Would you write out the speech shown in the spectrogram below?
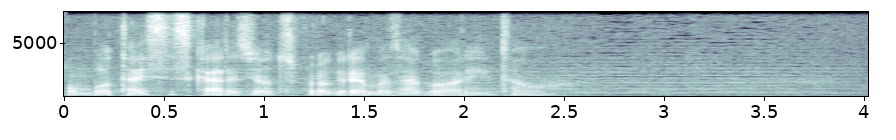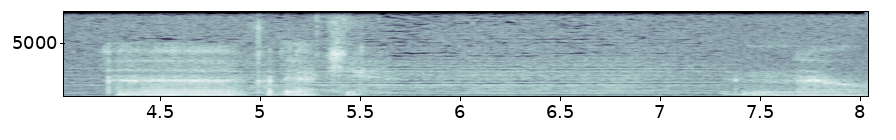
Vamos botar esses caras em outros programas agora então. Ah, cadê aqui? Não.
